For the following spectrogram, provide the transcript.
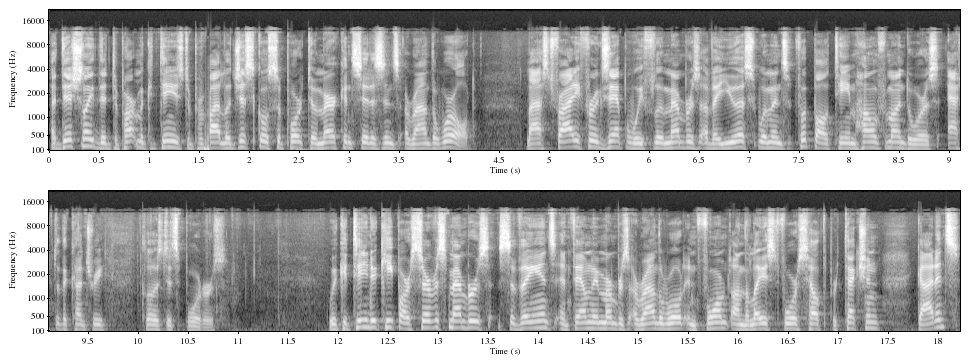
Additionally, the department continues to provide logistical support to American citizens around the world. Last Friday, for example, we flew members of a U.S. women's football team home from Honduras after the country closed its borders. We continue to keep our service members, civilians, and family members around the world informed on the latest force health protection guidance.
